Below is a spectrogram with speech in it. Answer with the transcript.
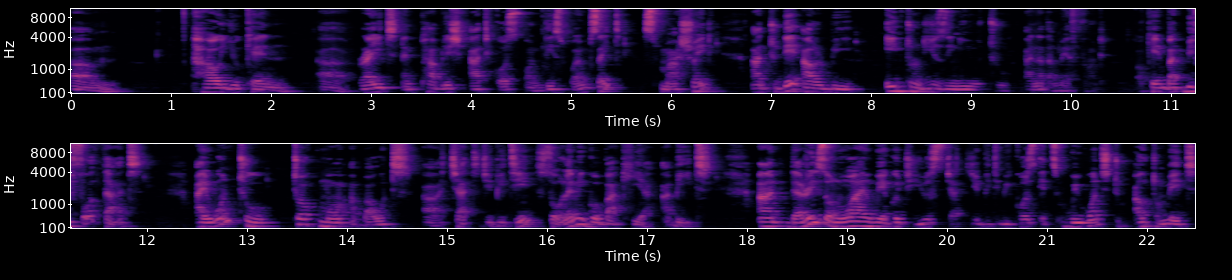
um, how you can uh, write and publish articles on this website, Smashoid. And today I'll be introducing you to another method. Okay, but before that, I want to talk more about uh, ChatGPT. So let me go back here a bit. And the reason why we are going to use ChatGPT because it's we want to automate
